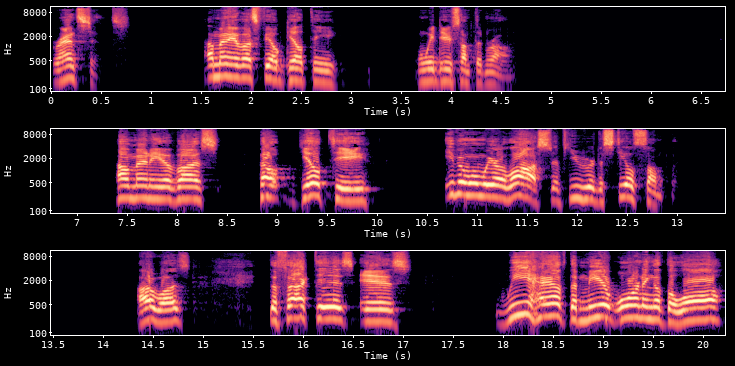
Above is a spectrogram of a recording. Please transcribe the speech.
For instance, how many of us feel guilty when we do something wrong? How many of us felt guilty even when we are lost if you were to steal something? I was. The fact is is we have the mere warning of the law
